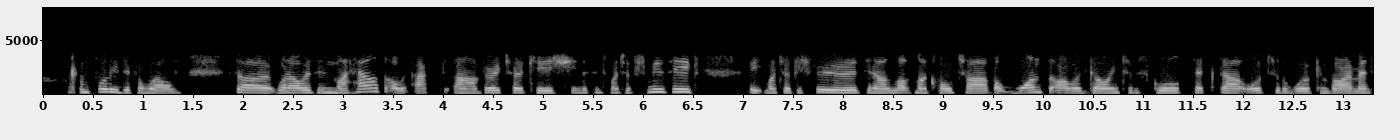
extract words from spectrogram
completely different worlds. So when I was in my house, I would act uh, very Turkish, and listen to my Turkish music, eat my Turkish foods. You know, I loved my culture. But once I would go into the school sector or to the work environment,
